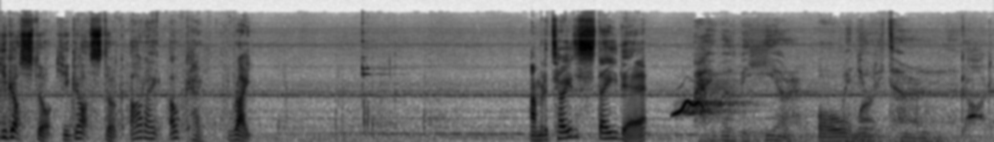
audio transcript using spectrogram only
You got stuck. You got stuck. All right. Okay. Right. I'm going to tell you to stay there. I will be here Oh when you return. God.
